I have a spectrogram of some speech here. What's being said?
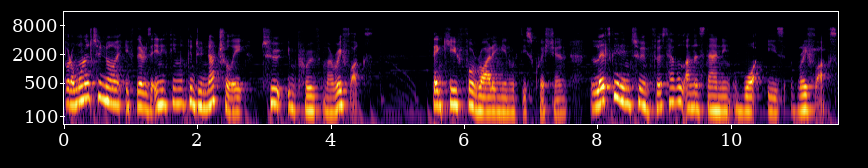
but I wanted to know if there is anything I can do naturally to improve my reflux. Thank you for writing in with this question. Let's get into and first have an understanding what is reflux.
